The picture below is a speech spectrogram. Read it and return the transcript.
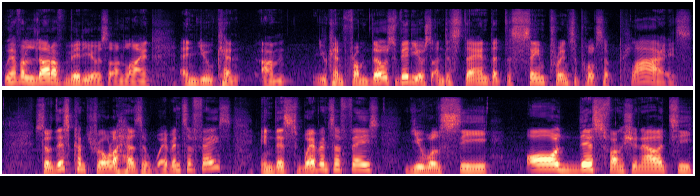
we have a lot of videos online, and you can um, you can from those videos understand that the same principles applies. So this controller has a web interface. In this web interface, you will see all this functionality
